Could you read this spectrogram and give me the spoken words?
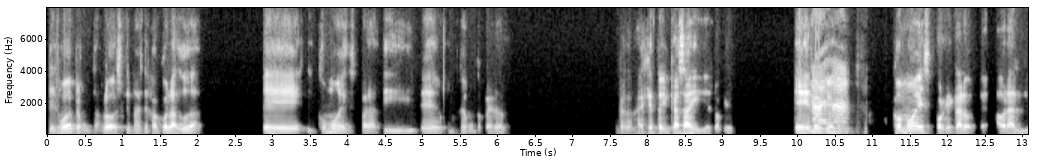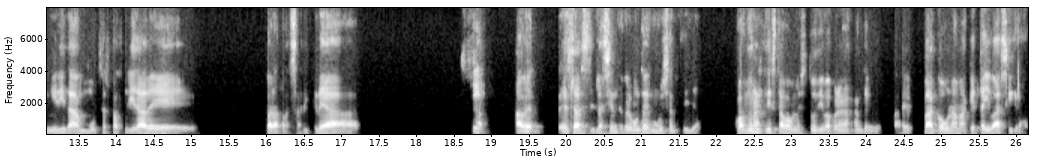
Tengo que preguntarlo, es que me has dejado con la duda. Eh, ¿y cómo es para ti? eh, un segundo, perdón, perdón, es que estoy en casa y es lo que... eh, lo que ¿cómo es? Porque claro, ahora el MIDI da muchas facilidades para pasar y crear. sí, a ver, es la, la siguiente pregunta es muy sencilla. Cuando un artista va a un estudio y va a poner a la gente en el- ¿vale? Va con una maqueta y va así graba.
